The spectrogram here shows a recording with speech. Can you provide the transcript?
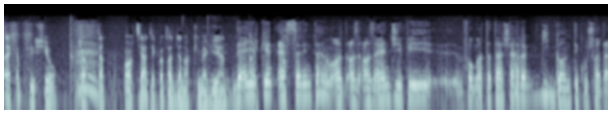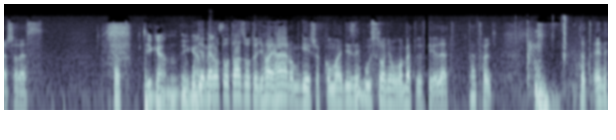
Nekem is jó. Csak tehát harcjátékot adjanak ki, meg ilyen. De egyébként ez szerintem az, az, az NGP fogadtatására gigantikus hatása lesz. Tehát, igen, igen. Ugye, mert ez... ott, ott az volt, hogy ha 3G, és akkor majd izé buszról nyomom a Battlefield-et. Tehát, hogy tehát én,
